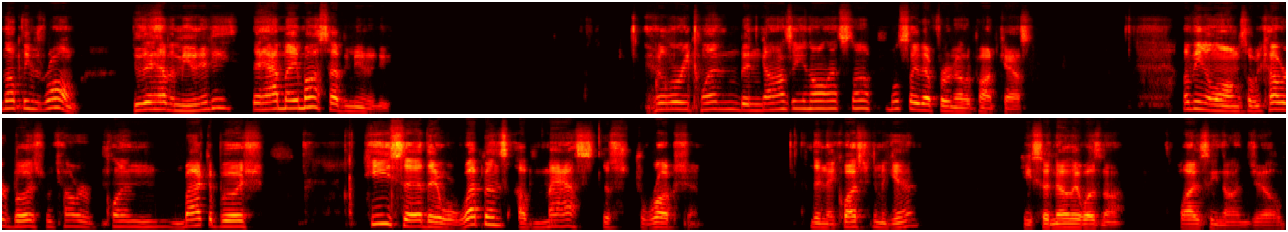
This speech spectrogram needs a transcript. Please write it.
nothing's wrong. Do they have immunity? They have. They must have immunity. Hillary Clinton, Benghazi, and all that stuff. We'll say that for another podcast. Moving along, so we covered Bush, we covered Clinton, back to Bush. He said they were weapons of mass destruction. Then they questioned him again. He said, no, they was not. Why is he not in jail,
